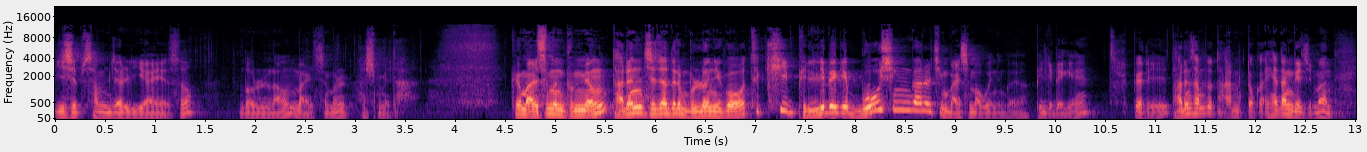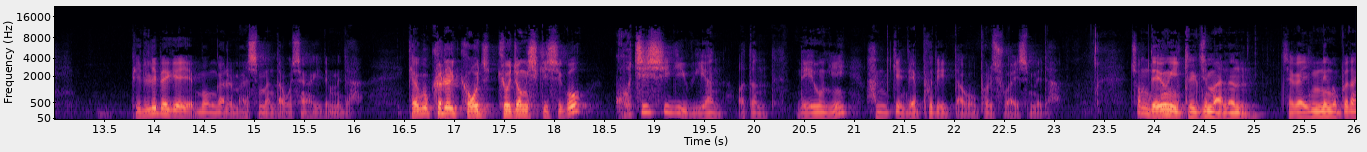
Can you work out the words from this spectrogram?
23절 이하에서 놀라운 말씀을 하십니다. 그 말씀은 분명 다른 제자들은 물론이고 특히 빌립에게 무엇인가를 지금 말씀하고 있는 거예요. 빌립에게 특별히 다른 사람도 다 똑같이 해당되지만 빌립에게 뭔가를 말씀한다고 생각이 됩니다. 결국 그를 교정시키시고 고치시기 위한 어떤 내용이 함께 내포되어 있다고 볼 수가 있습니다. 좀 내용이 길지만은 제가 읽는 것보다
